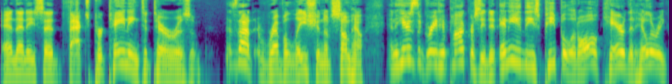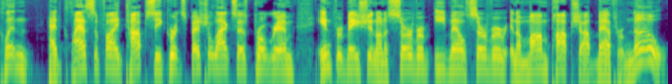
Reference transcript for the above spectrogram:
And then he said facts pertaining to terrorism. That's not a revelation of somehow. And here's the great hypocrisy. Did any of these people at all care that Hillary Clinton had classified top secret special access program information on a server, email server in a mom pop shop bathroom? No.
